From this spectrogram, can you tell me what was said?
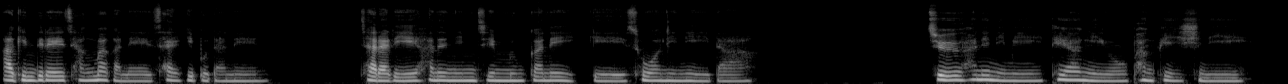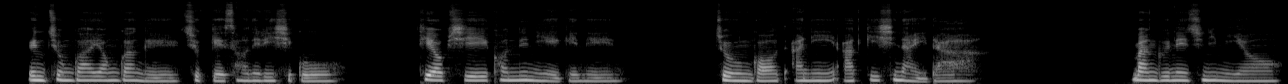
악인들의 장막 안에 살기보다는 차라리 하느님 집 문간에 있기 소원이니이다. 주 하느님이 태양이요 방패이시니 은총과 영광을 주께서 내리시고 티 없이 걷는 이에게는 좋은 것 아니 아끼시나이다. 만군의 주님이여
